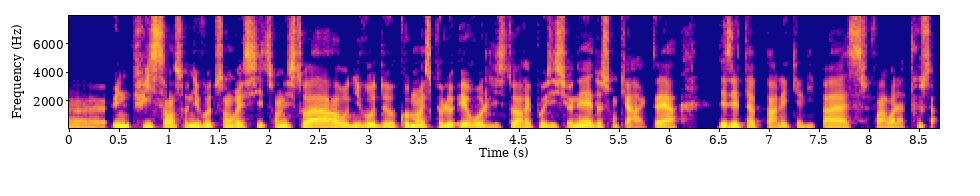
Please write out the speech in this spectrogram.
heu, une puissance au niveau de son récit, de son histoire, au niveau de comment est-ce que le héros de l'histoire est positionné, de son caractère, des étapes par lesquelles il passe, enfin voilà, tout ça.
